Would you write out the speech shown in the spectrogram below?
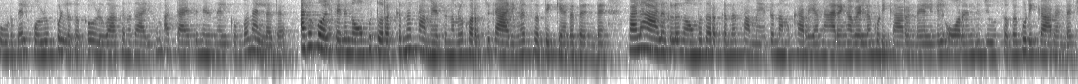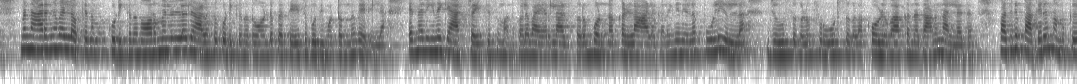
കൂടുതൽ കൊഴുപ്പുള്ളതൊക്കെ ഒഴിവാക്കുന്നതായിരിക്കും അത്താഴത്തിന് എഴുന്നേൽക്കുമ്പോൾ നല്ലത്. അതുപോലെ തന്നെ നോമ്പ് തുറക്കുന്ന സമയത്ത് നമ്മൾ കുറച്ച് കാര്യങ്ങൾ ശ്രദ്ധിക്കേണ്ടതുണ്ട്. പല ആളുകളും നോമ്പ് തുറക്കുന്ന സമയത്ത് നമുക്കറിയാം നാരങ്ങ വെള്ളം കുടിക്കാറുണ്ട് അല്ലെങ്കിൽ ഓറഞ്ച് ജ്യൂസൊക്കെ കുടിക്കാറുണ്ട്. ഇപ്പം നാരങ്ങ വെള്ളമൊക്കെ നമുക്ക് കുടിക്കുന്നത് നോർമലുള്ള ഒരാൾക്ക് കുടിക്കുന്നത് കൊണ്ട് പ്രത്യേകിച്ച് ബുദ്ധിമുട്ടൊന്നും വരില്ല. എന്നാൽ ഇങ്ങനെ ഗ്യാസ്ട്രൈറ്റിസും അതുപോലെ വൈറൽ അൾസറും പൊണ്ണൊക്കെ ഉള്ള ആളുകൾ ഇങ്ങനെയുള്ള പുളിയുള്ള ജ്യൂസുകളും ഫ്രൂട്ട്സുകളൊക്കെ ഒഴിവാക്കുന്നതാണ് നല്ലത്. അപ്പോൾ അതിന് പകരം നമുക്ക്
